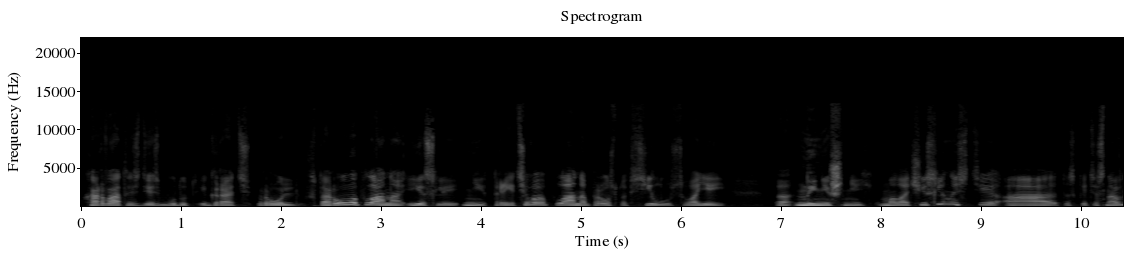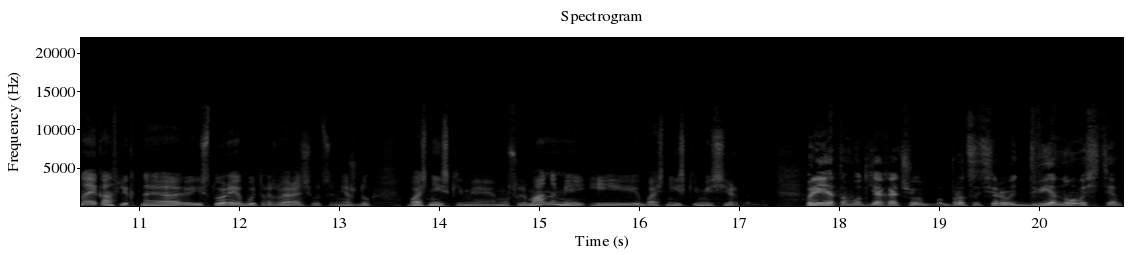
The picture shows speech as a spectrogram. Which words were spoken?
хорваты здесь будут играть роль второго плана, если не третьего плана, просто в силу своей Э, нынешней малочисленности, а, так сказать, основная конфликтная история будет разворачиваться между боснийскими мусульманами и боснийскими сербами. При этом вот я хочу процитировать две новости,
